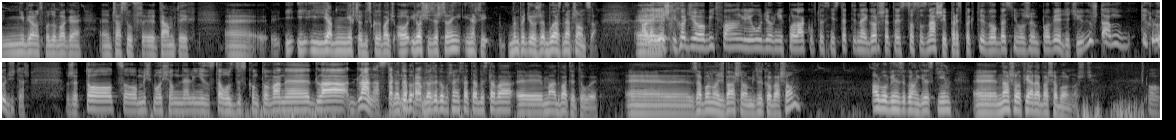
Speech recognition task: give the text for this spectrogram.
e, nie biorąc pod uwagę e, czasów e, tamtych. E, i, i, I ja bym nie chciał dyskutować o ilości zeszczeleń, inaczej bym powiedział, że była znacząca. E, Ale jeśli chodzi o bitwę Anglii, udział w nich Polaków, to jest niestety najgorsze, to jest to, co z naszej perspektywy obecnie możemy powiedzieć. I już tam tych ludzi też, że to, co myśmy osiągnęli, nie zostało zdyskontowane dla, dla nas tak dlatego, naprawdę. dlatego, proszę Państwa, ta wystawa e, ma dwa tytuły. E, za wolność Waszą i tylko Waszą, albo w języku angielskim e, Nasza ofiara, Wasza wolność. O,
